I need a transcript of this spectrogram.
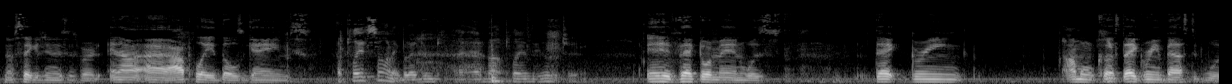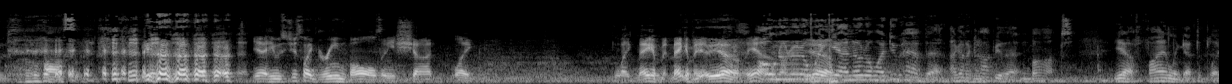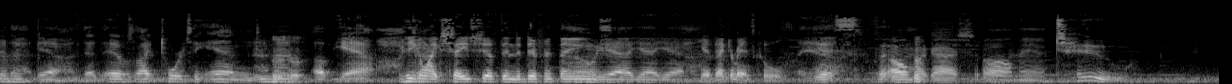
No Sega Genesis version, and I, I I played those games. I played Sonic, but I didn't. I had not played the other two. And Vector Man was that green. I'm gonna cuss. That green bastard was awesome. Yeah, he was just like green balls, and he shot like like Mega Man. Mega Man. Yeah. yeah. Oh no no no Yeah. wait yeah no no I do have that I got a copy of that in box yeah finally got to play Mm-hmm. that yeah that it was like towards the end Mm-hmm. of yeah oh, he can like shape shift into different things. oh yeah yeah yeah Yeah, Vector Man's cool. Yeah. Yes. Oh my gosh. Oh man. two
